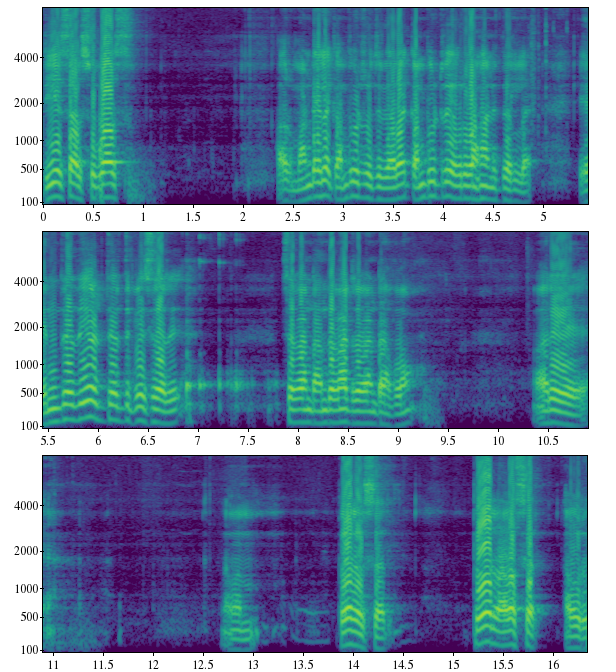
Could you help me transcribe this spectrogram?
டிஎஸ்ஆர் சுபாஷ். அவர் மண்டையில் கம்ப்யூட்டர் வச்சுருக்காரா? கம்ப்யூட்டரே எவர் வேணான்னு தெரில எந்த இதையும் எடுத்து எடுத்து பேசுவார் சரி வேண்டாம் அந்த மேட்ரு வேண்டாம் அப்போ. மாதிரி நம்ம பேரரசர் சார். பேரரசர் அவர்.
